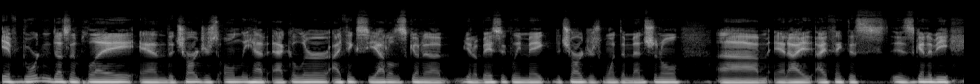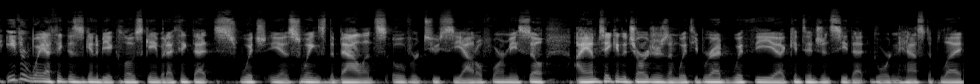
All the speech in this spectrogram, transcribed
If Gordon doesn't play and the Chargers only have Ekeler, I think Seattle's going to, you know, basically make the Chargers one dimensional. Um, and I, I think this is going to be either way. I think this is going to be a close game, but I think that switch, you know, swings the balance over to Seattle for me. So I am taking the Chargers. I'm with you, Brad, with the uh, contingency that Gordon has to play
